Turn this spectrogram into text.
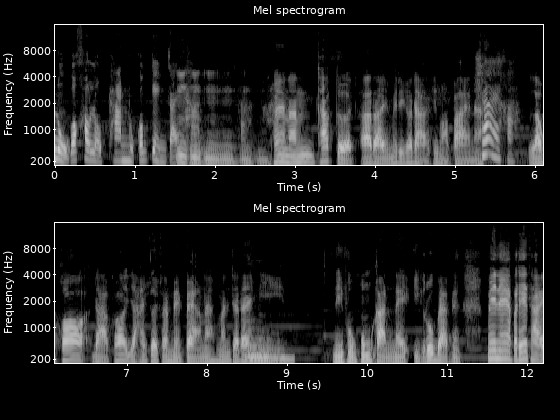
หนูก็เคารพท่านหนูก็เกรงใจอืมท่านอืมอืมอืมใช่อืมเพราะฉะนั้นถ้าเกิดอะไรไม่ดีก็ด่าที่หมอปลายนะใช่ค่ะแล้วก็ด่าก็อยากให้เกิดการเปลี่ยนแปลงนะ มันจะได้มีอืมมีภูมิคุ้มกันในอีกรูปแบบหนึ่ง ไม่แน่ประเทศไทย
